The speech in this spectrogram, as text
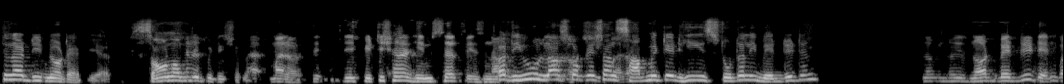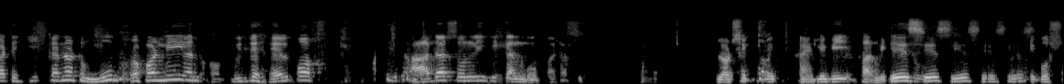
Petitioner did not appear, son of the petitioner. Uh, My lord, the- the petitioner himself is not. But you last occasion submitted, he is totally bedridden. No, no, he's not bedridden, but he cannot move properly and with the help of others only he can move. my lord. Lordship, kindly be permitted. Yes, to yes, yes, yes, yes. divorce.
